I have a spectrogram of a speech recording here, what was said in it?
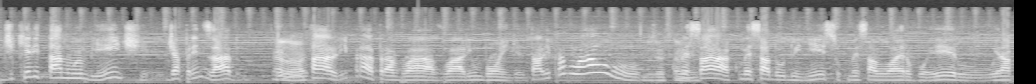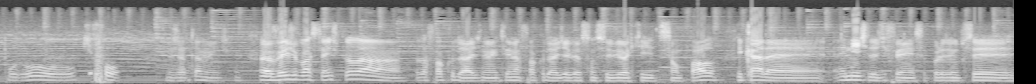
de que ele tá num ambiente de aprendizado. É ele não lógico. tá ali pra, pra voar, voar ali um Boeing, ele tá ali pra voar o, Exatamente. Começar, começar do, do início, começar a voar Aeroboeiro, o Irapuru, o que for. Exatamente. Eu vejo bastante pela, pela faculdade, né? Eu entrei na faculdade de aviação civil aqui de São Paulo. E, cara, é, é nítida a diferença. Por exemplo, você.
